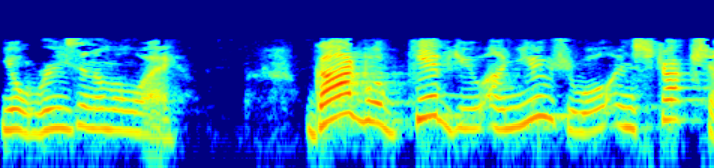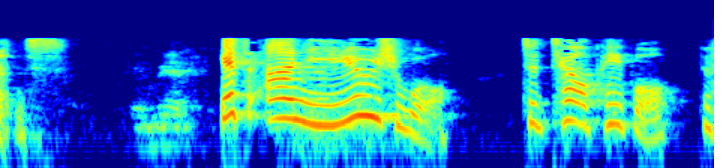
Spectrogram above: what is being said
you'll reason them away. God will give you unusual instructions. Amen. It's unusual to tell people to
